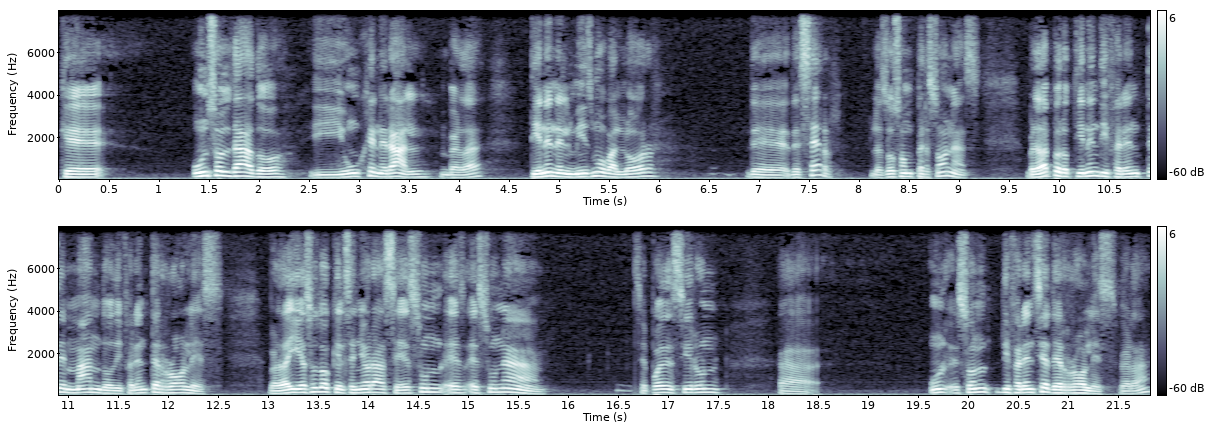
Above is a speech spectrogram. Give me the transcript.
que un soldado y un general, ¿verdad? Tienen el mismo valor de, ser. Los dos son personas, ¿verdad? Pero tienen diferente mando, diferentes roles, ¿verdad? Y eso es lo que el Señor hace. Es, un, es, una, se puede decir ah, un, son diferencias de roles, ¿verdad?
